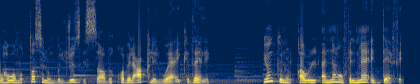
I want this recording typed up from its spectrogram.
وهو متصل بالجزء السابق وبالعقل الواعي كذلك، يمكن القول أنه في الماء الدافئ،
